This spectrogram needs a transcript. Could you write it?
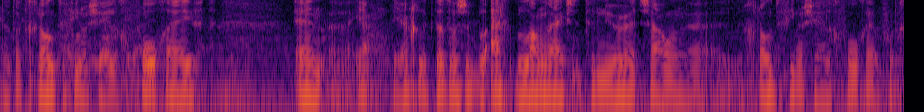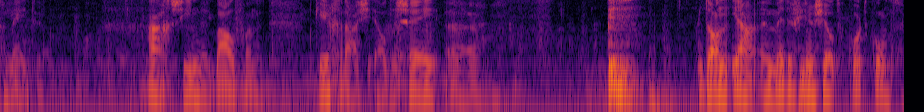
Dat dat grote financiële gevolgen heeft en ja, dergelijke. Dat was het eigenlijk het belangrijkste teneur. Het zou een grote financiële gevolgen hebben voor de gemeente. Aangezien de bouw van het parkeergarage LDC dan ja, met een financieel tekort komt.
